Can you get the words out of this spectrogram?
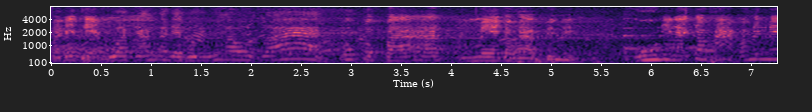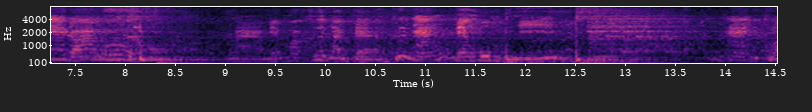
มาได้เทียบบวชยังก็ได้บุญมึงเอาตัวปุ๊บปะปาดแม่เจ้าภาพเป็นนี่กูนี่แหละเจ้าภาพว่าแม่นแม่ดอกโอ้หน้าแม่นมาขึ้นนั่นแต่คือหยังแมงมุมผีอ่านี่ทั่ว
